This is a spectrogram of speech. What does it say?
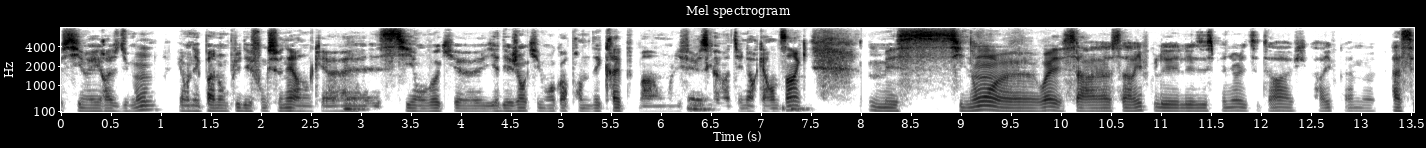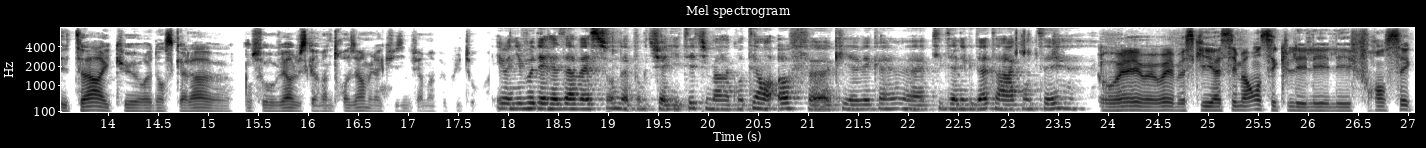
si il reste du monde. Et on n'est pas non plus des fonctionnaires. Donc, mmh. si on voit qu'il y a des gens qui vont encore prendre des crêpes, bah, on les fait jusqu'à 21h45. Mais sinon, ouais, ça, ça arrive que les, les Espagnols, etc., arrivent quand même assez tard et que euh, dans ce cas-là, euh, on soit ouvert jusqu'à 23h, mais la cuisine ferme un peu plus tôt. Et au niveau des réservations, de la ponctualité, tu m'as raconté en off euh, qu'il y avait quand même petites anecdotes à raconter. Ouais, ouais, ouais. Bah, ce qui est assez marrant, c'est que les, les, les, Français,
